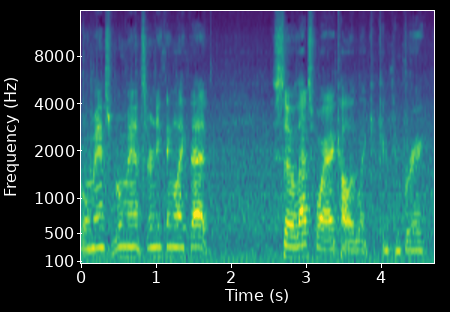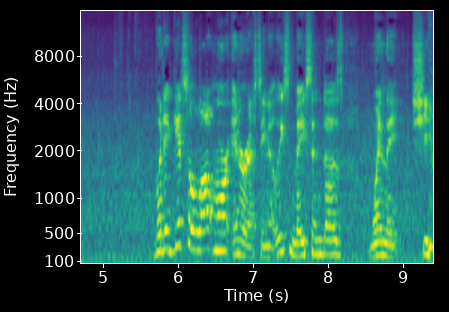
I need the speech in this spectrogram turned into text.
romance romance or anything like that. So that's why I call it like a contemporary. But it gets a lot more interesting, at least Mason does, when they she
